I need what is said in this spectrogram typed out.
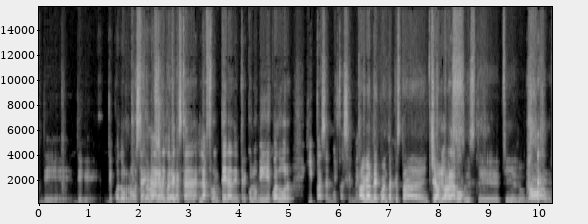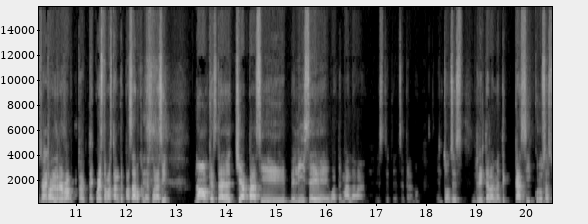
de de Ecuador, ¿no? hagan de cuenta que está la frontera de entre Colombia y Ecuador y pasan muy fácilmente. Hagan de cuenta que está en Chiapas. El Río Bravo. Este, sí, no, o sea, todo el Río Bravo te, cuesta bastante pasar, ojalá fuera así. No, que está en Chiapas y Belice, Guatemala, este, etcétera, ¿no? Entonces, literalmente casi cruzas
